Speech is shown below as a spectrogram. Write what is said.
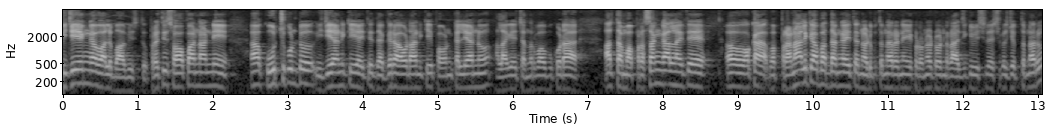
విజయంగా వాళ్ళు భావిస్తూ ప్రతి సోపానాన్ని కూర్చుకుంటూ విజయానికి అయితే దగ్గర అవడానికి పవన్ కళ్యాణ్ అలాగే చంద్రబాబు కూడా తమ ప్రసంగాలను అయితే ఒక ప్రణాళికాబద్ధంగా అయితే నడుపుతున్నారని ఇక్కడ ఉన్నటువంటి రాజకీయ విశ్లేషకులు చెప్తున్నారు.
